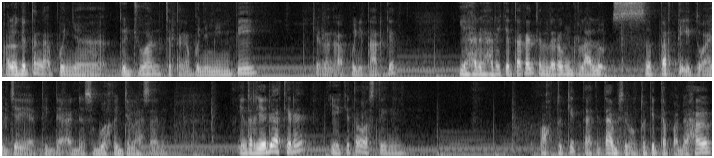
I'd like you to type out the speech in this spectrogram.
kalau kita nggak punya tujuan, kita nggak punya mimpi, kita nggak punya target, ya hari-hari kita kan cenderung berlalu seperti itu aja ya, tidak ada sebuah kejelasan. Yang terjadi akhirnya ya kita wasting waktu kita, kita habisin waktu kita padahal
